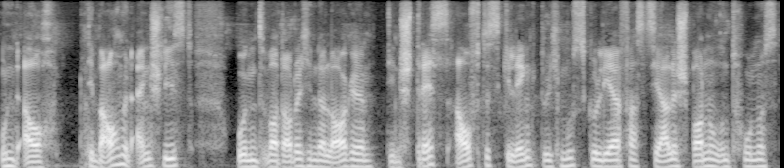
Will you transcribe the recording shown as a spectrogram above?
und auch den Bauch mit einschließt und war dadurch in der Lage, den Stress auf das Gelenk durch muskulär fasziale Spannung und Tonus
